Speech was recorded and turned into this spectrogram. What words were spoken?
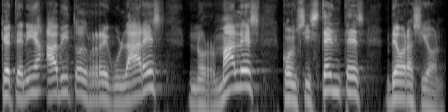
que tenía hábitos regulares, normales, consistentes de oración.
